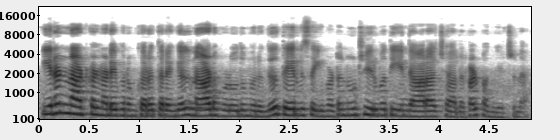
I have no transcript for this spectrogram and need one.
இரண்டு நாட்கள் நடைபெறும் கருத்தரங்கில் நாடு முழுவதும் இருந்து தேர்வு செய்யப்பட்ட நூற்றி இருபத்தி ஐந்து ஆராய்ச்சியாளர்கள் பங்கேற்றனர்.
